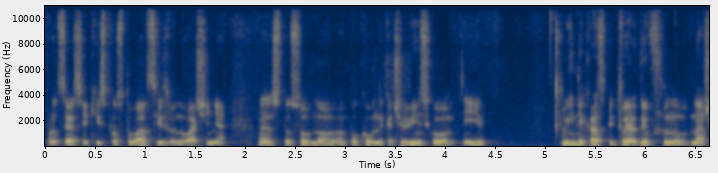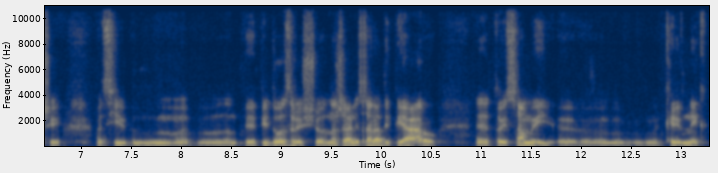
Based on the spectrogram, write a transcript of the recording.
процес, який спростував ці звинувачення е, стосовно полковника Червінського і. Він якраз підтвердив ну, наші оці підозри, що на жаль, заради піару е, той самий е, керівник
